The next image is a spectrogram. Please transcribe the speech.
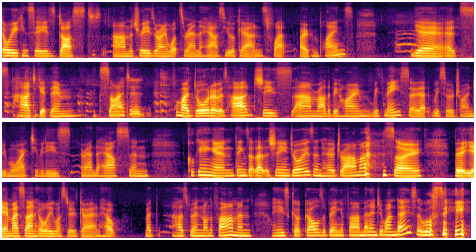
all you can see is dust. Um, the trees are only what's around the house. You look out and it's flat open plains yeah, it's hard to get them excited. For my daughter, it was hard. She's um, rather be home with me, so that we sort of try and do more activities around the house and cooking and things like that that she enjoys and her drama. so, but yeah, my son, all he wants to do is go out and help my husband on the farm, and he's got goals of being a farm manager one day. So we'll see,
